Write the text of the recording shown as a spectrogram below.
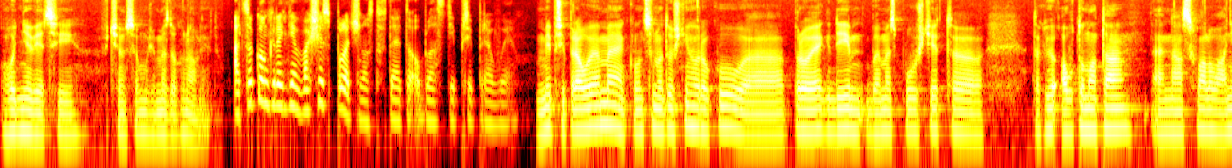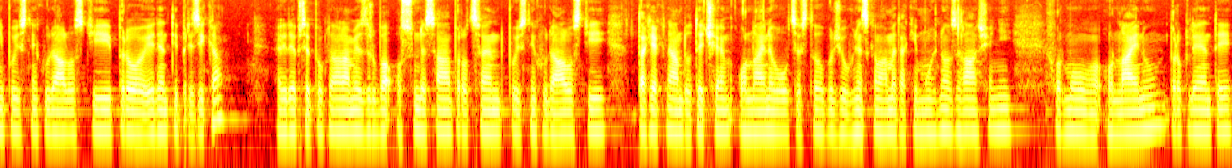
hodně věcí, v čem se můžeme zdokonalit. A co konkrétně vaše společnost v této oblasti připravuje? My připravujeme koncem letošního roku eh, projekt, kdy budeme spouštět eh, takového automata na schvalování pojistných událostí pro jeden typ rizika kde předpokládám je zhruba 80% pojistných událostí, tak jak nám doteče onlineovou cestou, protože už dneska máme taky možnost hlášení formou online pro klienty,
